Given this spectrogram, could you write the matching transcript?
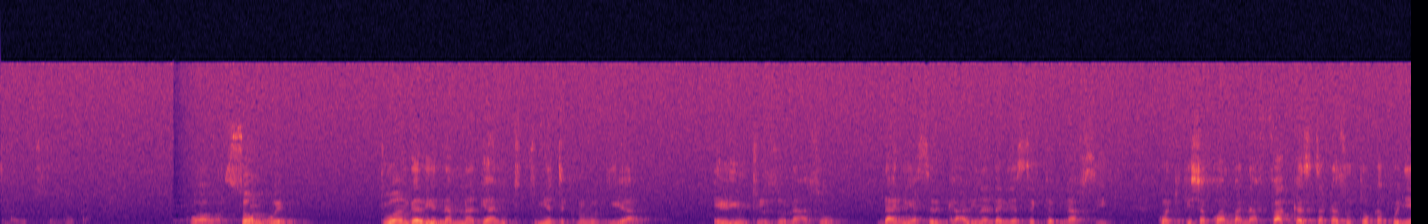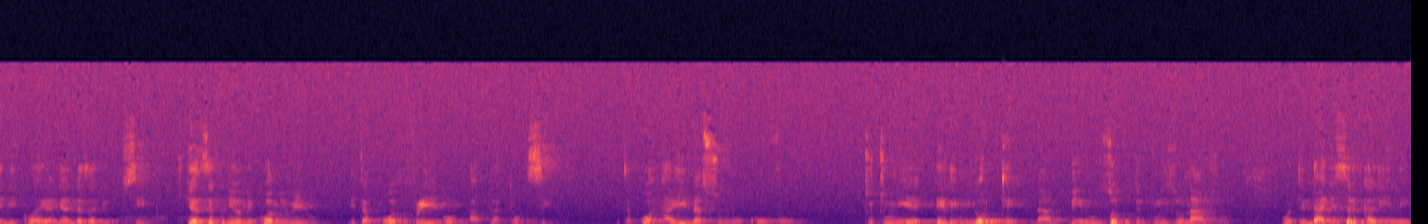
zinazotuzunguka. Mkoa wa Songwe, tuangalie namna gani tutumia teknolojia, elimu tulizonazo ndani ya serikali na ndani ya sekta binafsi kuhakikisha kwamba nafaka zitakazotoka kwenye mikoa ya nyanda za juu kusini, tukianzia kwenye hiyo mikoa miwili, itakuwa free of aflatoxin, itakuwa haina sumu kuvu. Tutumie elimu yote na mbinu zote tulizo nazo, watendaji serikalini,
